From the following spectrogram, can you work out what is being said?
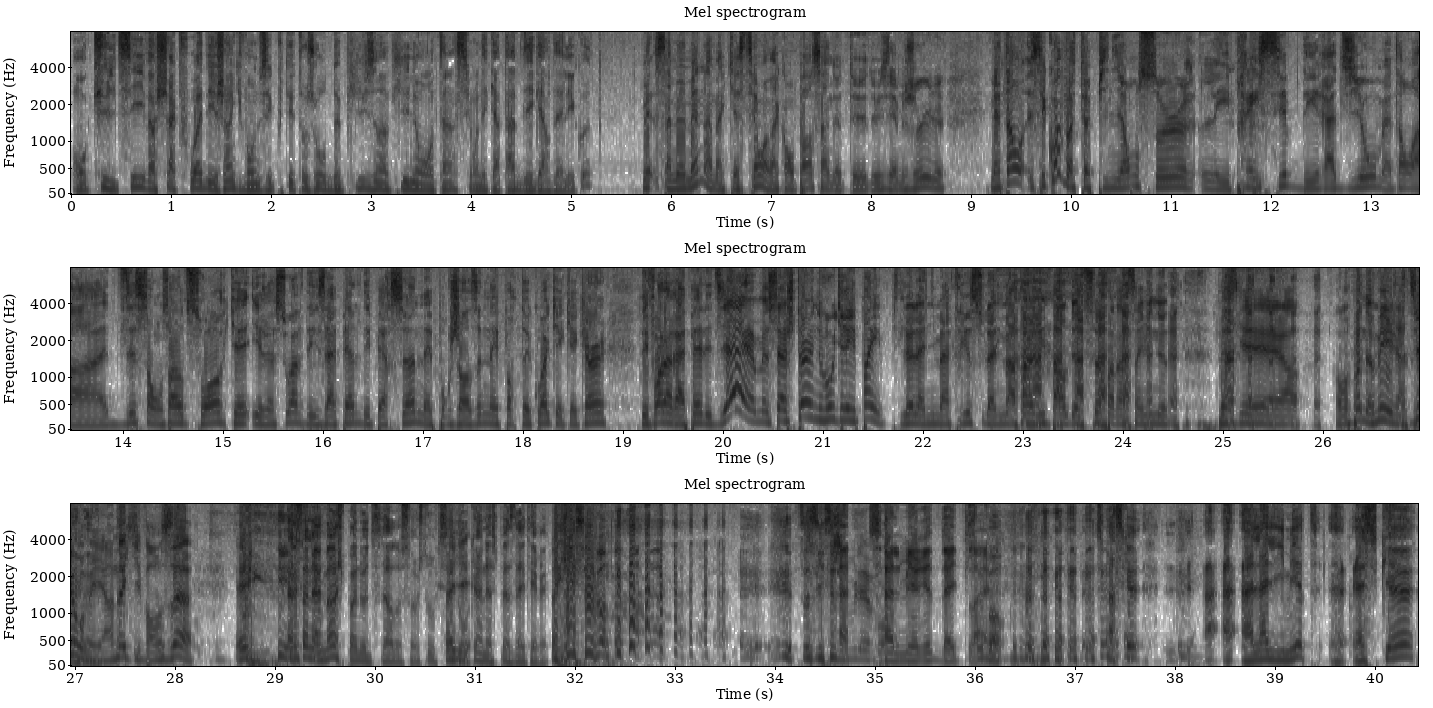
on cultive à chaque fois des gens qui vont nous écouter toujours de plus en plus longtemps si on est capable de les garder à l'écoute. Mais ça me mène à ma question avant qu'on passe à notre euh, deuxième jeu. Mettons, c'est quoi votre opinion sur les principes des radios, mettons, à 10-11 heures du soir, qu'ils reçoivent des appels des personnes, pour jaser de n'importe quoi, que quelqu'un, des fois, leur appelle et dit Hey, me suis acheté un nouveau grille-pain. Puis là, l'animatrice ou l'animateur, il parle de ça pendant 5 minutes. Parce que, euh, on va pas nommer les radios, mais il y en a qui font ça. Personnellement, je suis pas un auditeur de ça. Je trouve que c'est Ok. d'aucun espèce d'intérêt. Ok, c'est bon. c'est ce que je voulais Ça voir. a le mérite d'être clair. C'est bon. C'est parce que, à, à- à la limite, euh, est-ce que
